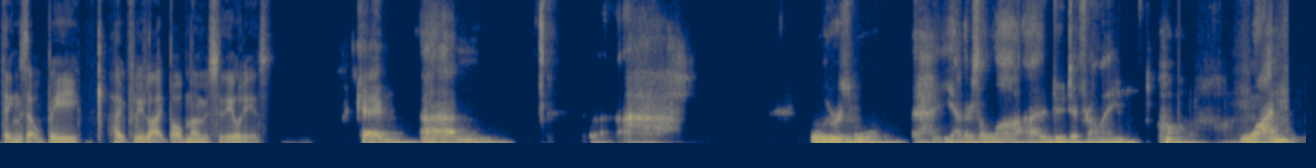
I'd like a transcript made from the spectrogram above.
things that will be hopefully light bulb moments for the audience. Okay, um, there's yeah, there's a lot I do differently. One,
